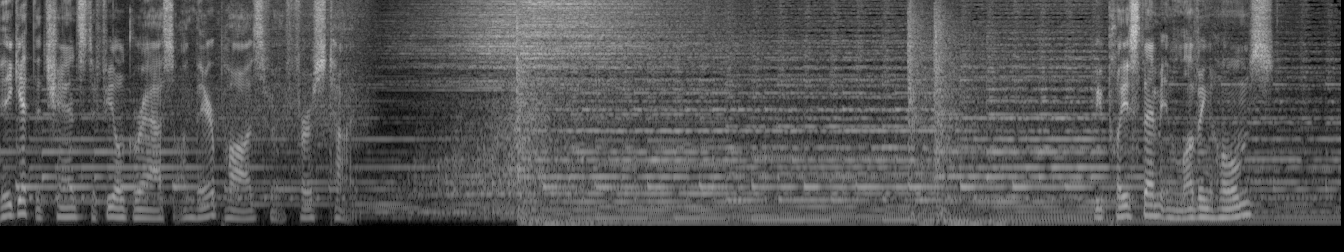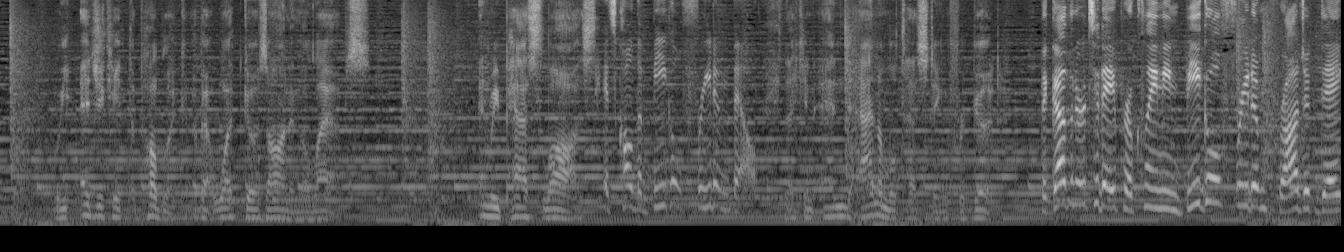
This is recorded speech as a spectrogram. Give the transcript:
they get the chance to feel grass on their paws for the first time. We place them in loving homes. We educate the public about what goes on in the labs. And we pass laws It's called the Beagle Freedom Bill. that can end animal testing for good. The governor today proclaiming Beagle Freedom Project Day.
